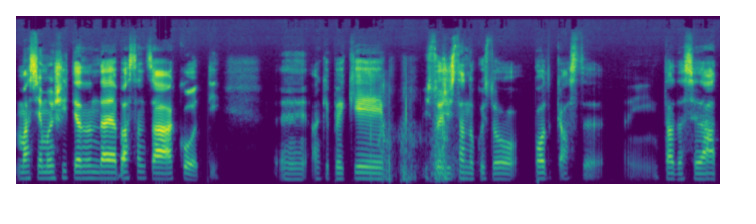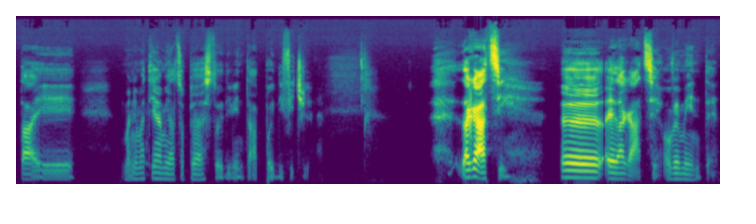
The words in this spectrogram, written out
ma siamo riusciti ad andare abbastanza corti, eh, anche perché vi sto registrando questo podcast in tarda serata e domani mattina mi alzo presto e diventa poi difficile. Ragazzi, eh, e ragazze, ovviamente.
